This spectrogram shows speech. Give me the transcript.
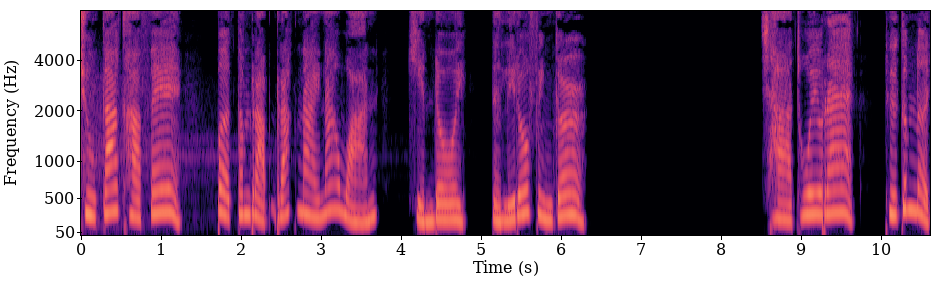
ชูก้าคาเฟ่ เปิดตำรับรักนายหน้าหวาน เขียนโดย The Little Finger ชาถ้วยแรก ถือกำเนิด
